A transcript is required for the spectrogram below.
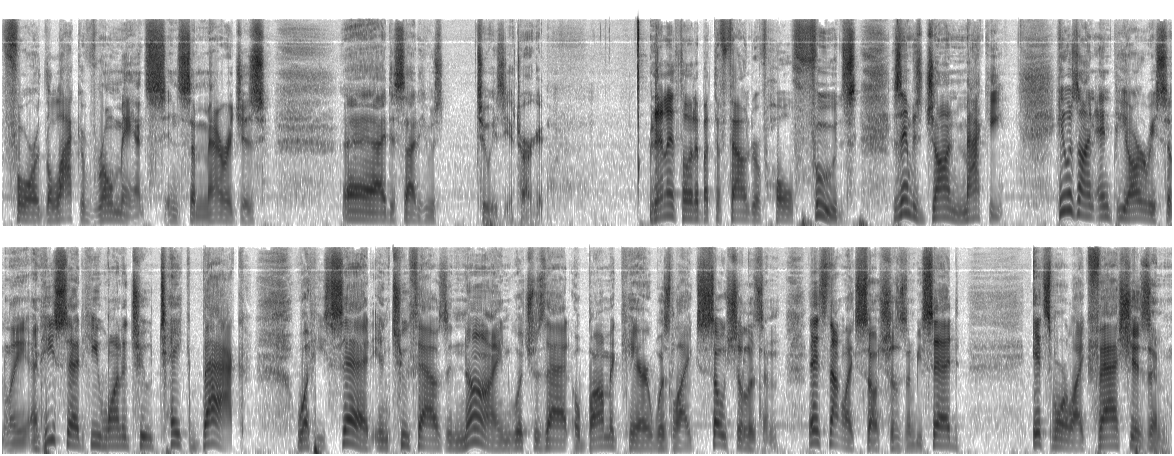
for the lack of romance in some marriages. Uh, I decided he was too easy a target. Then I thought about the founder of Whole Foods. His name is John Mackey. He was on NPR recently, and he said he wanted to take back what he said in 2009, which was that Obamacare was like socialism. It's not like socialism, he said. It's more like fascism.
